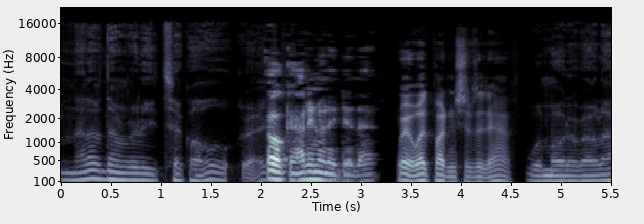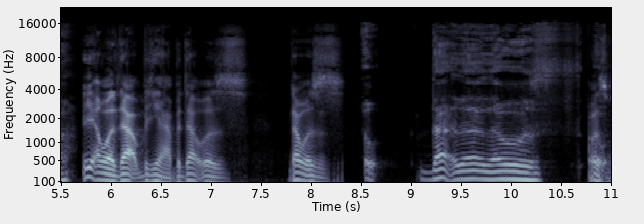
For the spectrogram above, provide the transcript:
none of them really took hold, right? Okay, I didn't know they did that. Wait, what partnerships did they have? With Motorola, Yeah, well, that, but yeah, but that was, that was, that that, that was, Was-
